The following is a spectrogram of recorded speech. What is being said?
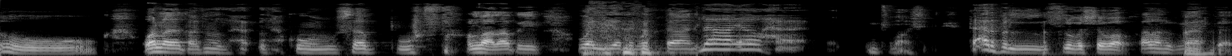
أوه. والله يقعدون يضح- يضحكون. وسب وأستغفر الله العظيم. واللي يضرب الثاني. لا يا وح... أنت ماشي. تعرف اسلوب الشباب. خلاص ما يحتاج.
